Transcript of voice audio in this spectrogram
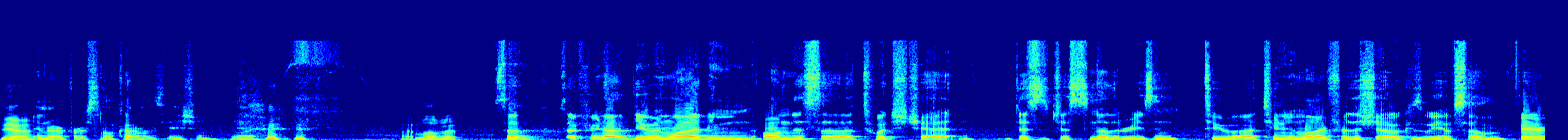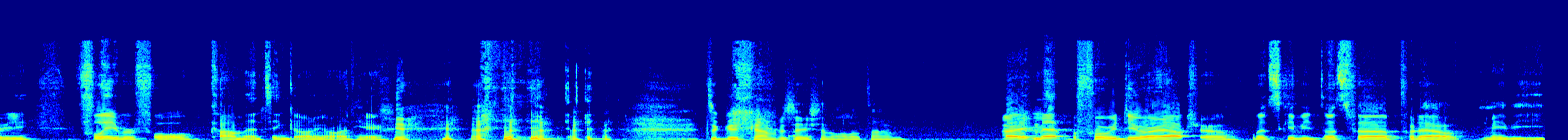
yeah, in our personal conversation. Yeah. I love it. So, so if you're not viewing live in, on this uh, Twitch chat, this is just another reason to uh, tune in live for the show because we have some very flavorful commenting going on here. Yeah, It's a good conversation all the time. All right, Matt. Before we do our outro, let's give you let's uh, put out maybe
